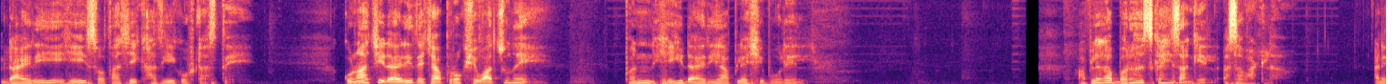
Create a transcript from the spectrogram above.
डायरी ही स्वतःची खाजगी गोष्ट असते. कुणाची डायरी त्याच्या अप्रोक्ष वाचू नये पण ही डायरी आपल्याशी बोलेल. आपल्याला बरंच काही सांगेल असं वाटलं. आणि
